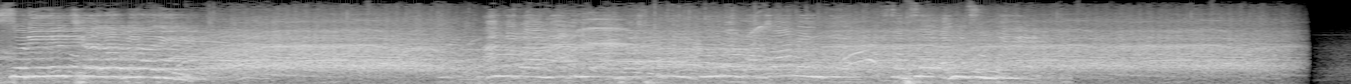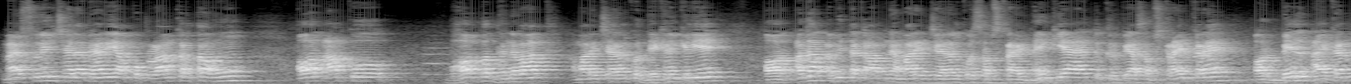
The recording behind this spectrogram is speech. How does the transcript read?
सुनील छेला बिहारी। अंकिता मैथिली भोजपुरी पूरन भाषा में इनकी सबसे अधिक सुनते हैं। मैं सुनील छैला बिहारी आपको प्रणाम करता हूँ और आपको बहुत बहुत धन्यवाद हमारे चैनल को देखने के लिए। और अगर अभी तक आपने हमारे चैनल को सब्सक्राइब नहीं किया है तो कृपया सब्सक्राइब करें और बेल आइकन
